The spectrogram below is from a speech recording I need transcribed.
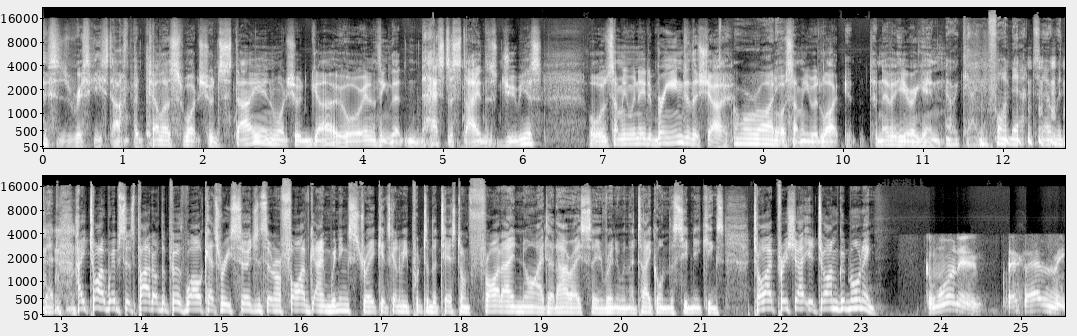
this is risky stuff, but tell us what should stay and what should go, or anything that has to stay that's dubious or something we need to bring into the show. All righty. Or something you would like to never hear again. Okay, we'll find out uh, with that. Hey, Tai Webster's part of the Perth Wildcats resurgence. They're on a five game winning streak. It's going to be put to the test on Friday night at RAC Arena when they take on the Sydney Kings. Tai, appreciate your time. Good morning. Good morning. Thanks for having me.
